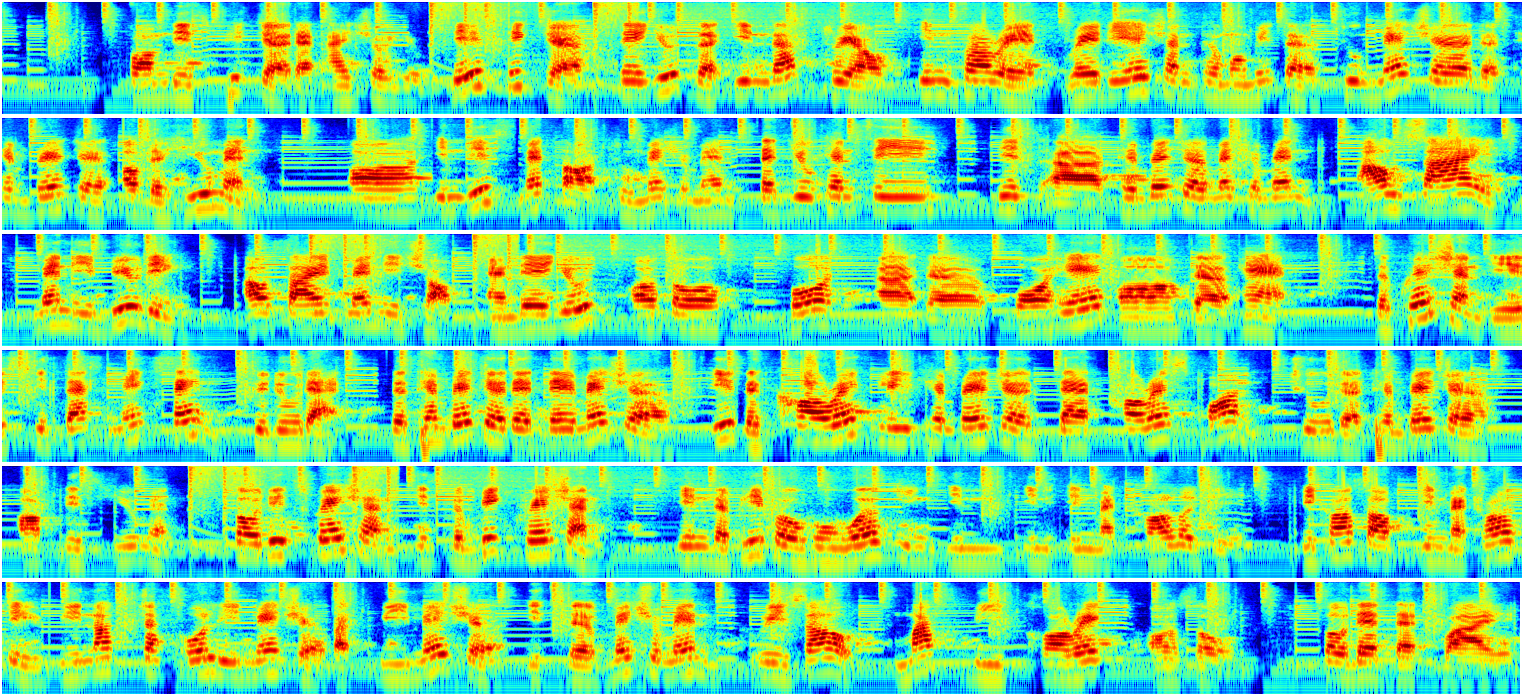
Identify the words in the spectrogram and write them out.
from this picture that I show you. This picture, they use the industrial infrared radiation thermometer to measure the temperature of the human. Or in this method to measurement that you can see this uh, temperature measurement outside many buildings, outside many shops and they use also both uh, the forehead or the hand the question is, if that makes sense to do that. The temperature that they measure is the correctly temperature that corresponds to the temperature of this human. So this question is the big question in the people who working in, in, in metrology. Because of in metrology, we not just only measure, but we measure if the measurement result must be correct also. So that that's why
